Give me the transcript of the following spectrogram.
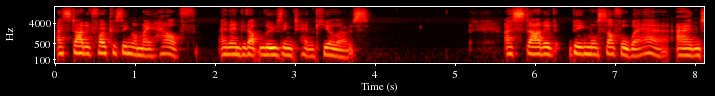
I started focusing on my health and ended up losing 10 kilos. I started being more self aware and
